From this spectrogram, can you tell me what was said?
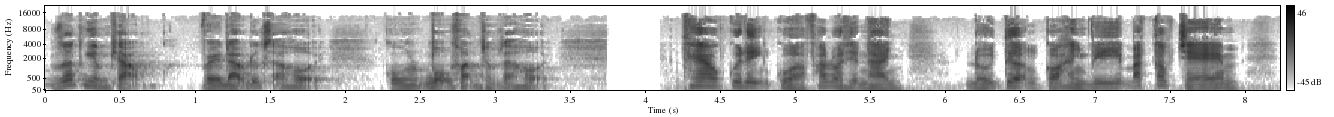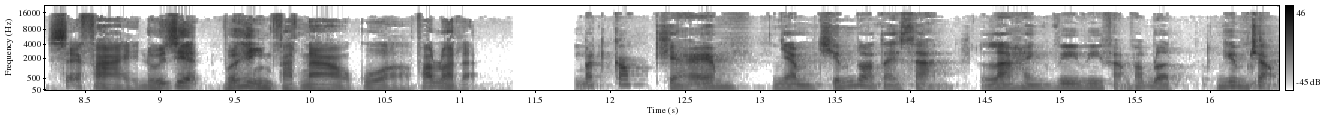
rất nghiêm trọng về đạo đức xã hội của một bộ phận trong xã hội. Theo quy định của pháp luật hiện hành, đối tượng có hành vi bắt cóc trẻ em sẽ phải đối diện với hình phạt nào của pháp luật ạ? Bắt cóc trẻ em nhằm chiếm đoạt tài sản là hành vi vi phạm pháp luật nghiêm trọng.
